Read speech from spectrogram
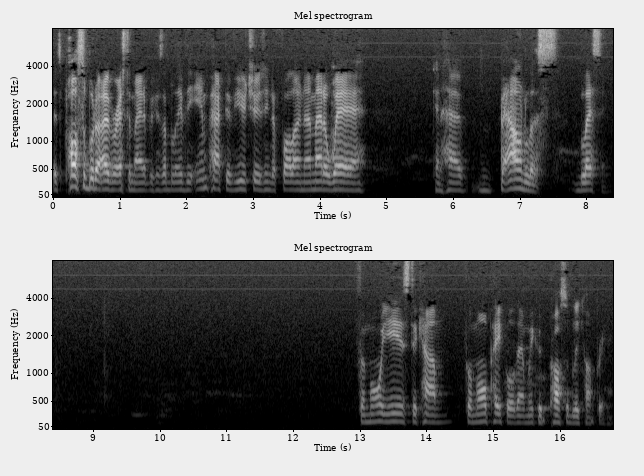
it's possible to overestimate it because I believe the impact of you choosing to follow, no matter where, can have boundless blessing. For more years to come, for more people than we could possibly comprehend.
